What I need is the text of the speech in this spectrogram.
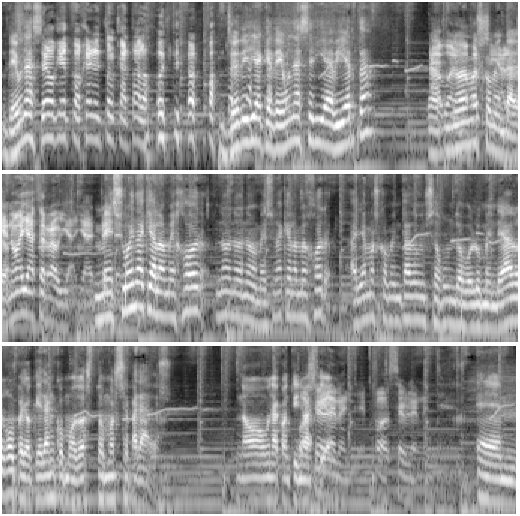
De una... Tengo que coger el todo el catálogo. Yo diría que de una serie abierta Ah, eh, no hemos comentado. que no haya cerrado ya. me suena que a lo mejor. No, no, no. Me suena que a lo mejor hayamos comentado un segundo volumen de algo, pero que eran como dos tomos separados. No una continuación. Posiblemente, posiblemente. Em,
